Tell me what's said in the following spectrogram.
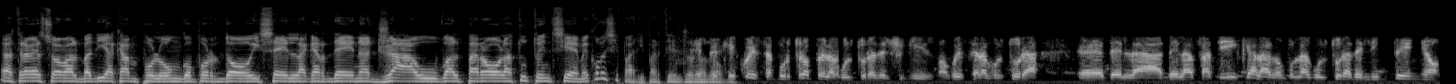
attraverso la Valbadia, Campolongo, Pordoi, Sella, Gardena, Giau, Valparola, tutto insieme, come si fa a ripartire il giorno dopo? Perché questa purtroppo è la cultura del ciclismo, questa è la cultura eh, della, della, fatica, la, la, cultura dell'impegno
